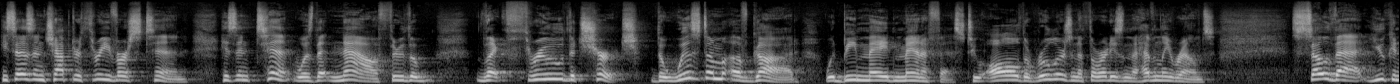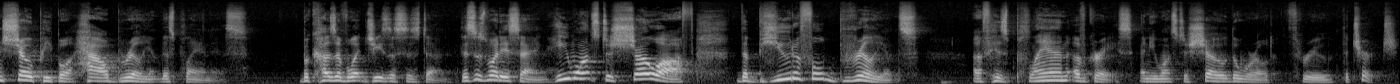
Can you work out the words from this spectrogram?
He says in chapter 3 verse 10, his intent was that now through the like through the church, the wisdom of God would be made manifest to all the rulers and authorities in the heavenly realms so that you can show people how brilliant this plan is because of what Jesus has done. This is what he's saying. He wants to show off the beautiful brilliance of his plan of grace and he wants to show the world through the church.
